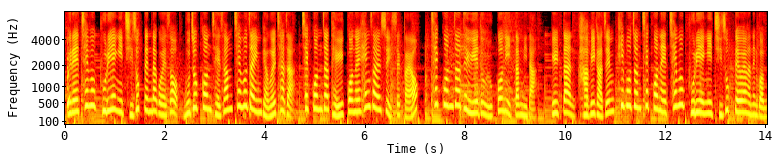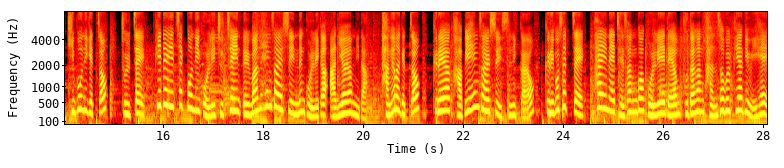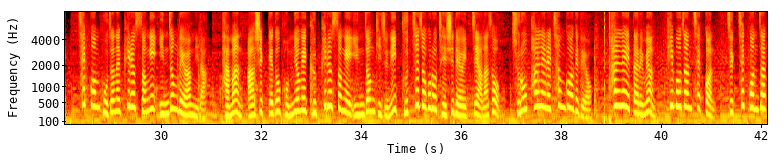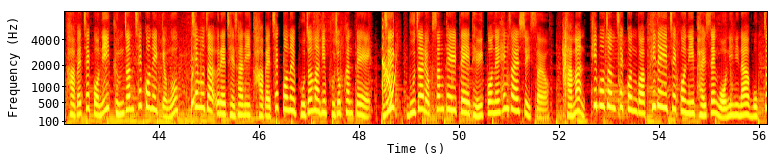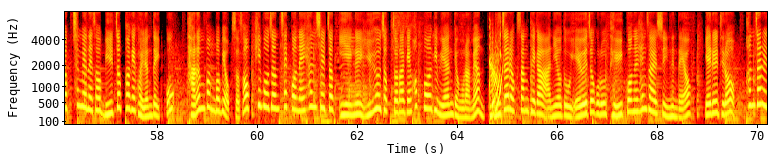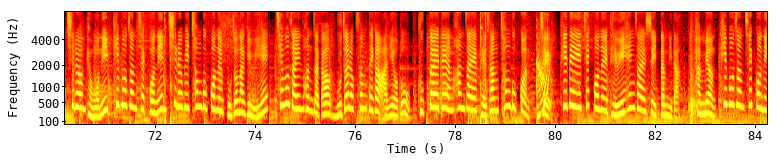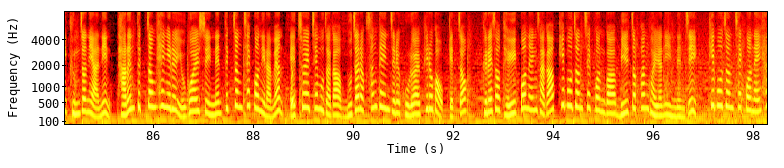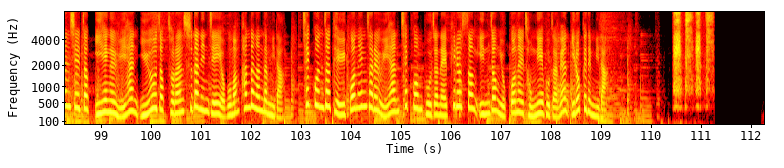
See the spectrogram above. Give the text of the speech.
을의 채무 불이행이 지속된다고 해서 무조건 제3 채무자인 병을 찾아 채권자 대위권을 행사할 수 있을까요? 채권자 대위에도 요건이 있답니다. 일단 갑이 가진 피보전 채권의 채무 불이행이 지속되어야 하는 건 기본이겠죠? 둘째, 피대의 채권이 권리 주체인 을만 행사할 수 있는 권리가 아니어야 합니다. 당연하겠죠? 그래야 갑이 행사할 수 있으니까요. 그리고 셋째, 타인의 재산과 권리에 대한 부당한 간섭을 피하기 위해 채권 보전의 필요성이 인정되어야 합니다. 다만 아쉽게도 법령의 그 필요성의 인정 기준이 구체적으로 제시되어 있지 않아서 주로 판례를 참고하게 돼요. 판례에 따르면 피보전 채권, 즉 채권자 갑의 채권이 금전 채권일 경우 채무자 을의 재산이 갑의 채권을 보전하기 부족한 때에 즉 무자력 상태일 때의 대위권을 행사할 수 있어요. 다만 피보전 채권과 피대의 채권이 발생 원인이나 목적 측면에서 밀접하게 관련돼 있고 다른 방법이 없어서 피보전 채권의 현실적 이행을 유효적절하게 확보하기 위한 경우라면 무자력 상태가 아니어도 예외적으로 대위권을 행사할 수 있는데요. 예를 들어 환자를 치료한 병원이 피보전 채권인 치료비 청구권을 보존하기 위해 채무자인 환자가 무자력 상태가 아니어도 국가에 대한 환자의 배상 청구권, 즉 피대의 채권을 대위 행사할 수 있답니다. 반면 피보전 채권이 금전이 아닌 다른 특정 행위를 요구할 수 있는 특정 채권이라 면 애초에 채무자가 무자력 상태인지를 고려할 필요가 없겠죠. 그래서 대위권 행사가 피보전 채권과 밀접한 관련이 있는지 피보전 채권의 현실적 이행을 위한 유효적절한 수단인지의 여부만 판단한답니다. 채권자 대위권 행사를 위한 채권 보전의 필요성 인정 요건을 정리해보자면 이렇게 됩니다.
